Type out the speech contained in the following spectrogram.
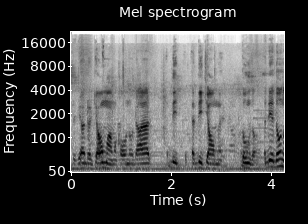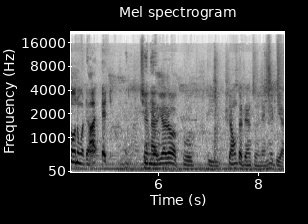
တယ်ကျောင်းတော့ကျောင်းမှမကောင်းတော့ဒါက အတိအတိကြောင်းပဲ300အတိ300တော့ဒါ at ချန်နယ်ကတော့ဟိုဒီကျောင်းတက်တန်းဆိုရင်လည်းနှစ်တရာ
